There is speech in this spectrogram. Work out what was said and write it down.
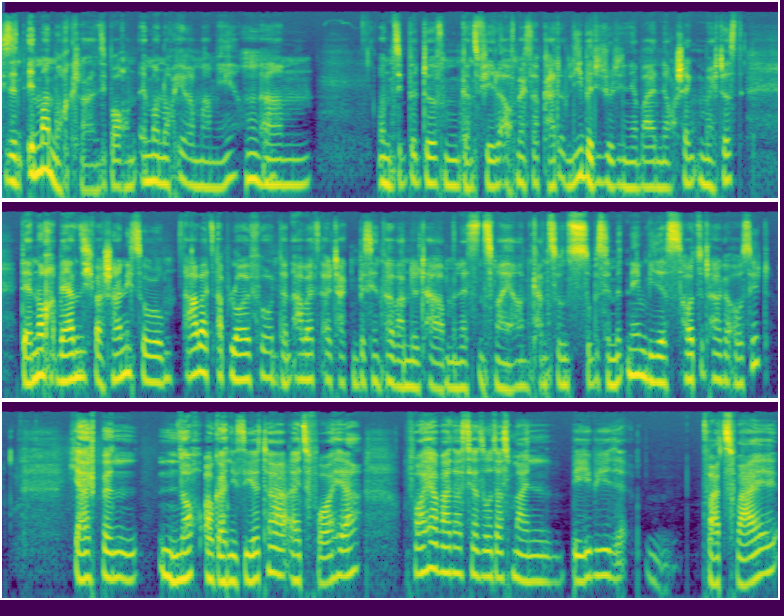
Die sind immer noch klein. Sie brauchen immer noch ihre Mami. Ähm, und sie bedürfen ganz viel Aufmerksamkeit und Liebe, die du ja beiden auch schenken möchtest. Dennoch werden sich wahrscheinlich so Arbeitsabläufe und dein Arbeitsalltag ein bisschen verwandelt haben in den letzten zwei Jahren. Kannst du uns so ein bisschen mitnehmen, wie das heutzutage aussieht? Ja, ich bin noch organisierter als vorher. Vorher war das ja so, dass mein Baby war zwei,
